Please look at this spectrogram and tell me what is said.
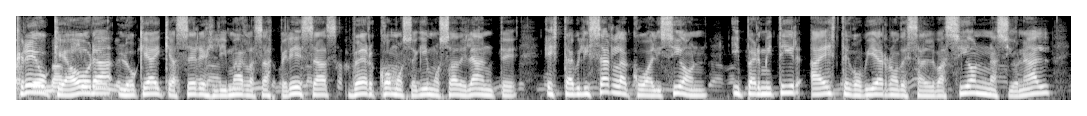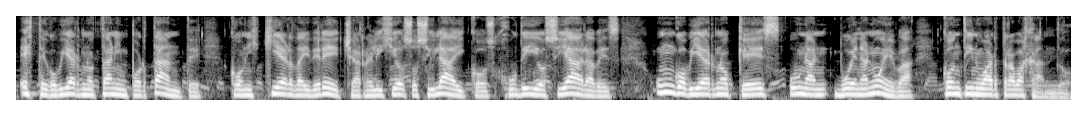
Creo que ahora lo que hay que hacer es limar las asperezas, ver cómo seguimos adelante, estabilizar la coalición y permitir a este gobierno de salvación nacional, este gobierno tan importante, con izquierda y derecha, religiosos y laicos, judíos y árabes, un gobierno que es una buena nueva, continuar trabajando.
